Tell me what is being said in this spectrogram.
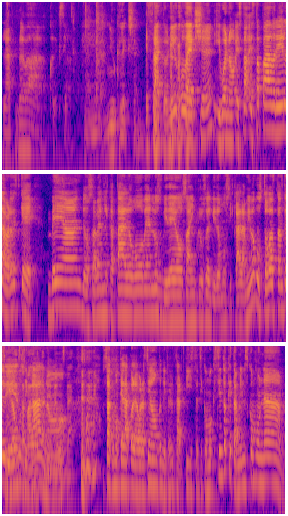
la nueva colección. La nueva New Collection. Exacto, New Collection. Y bueno, está, está padre, la verdad es que vean, o sea, vean el catálogo, vean los videos, hay incluso el video musical. A mí me gustó bastante el Sí, video padre, musical, ¿no? me gusta. O sea, como que la colaboración con diferentes artistas y como que siento que también es como una,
